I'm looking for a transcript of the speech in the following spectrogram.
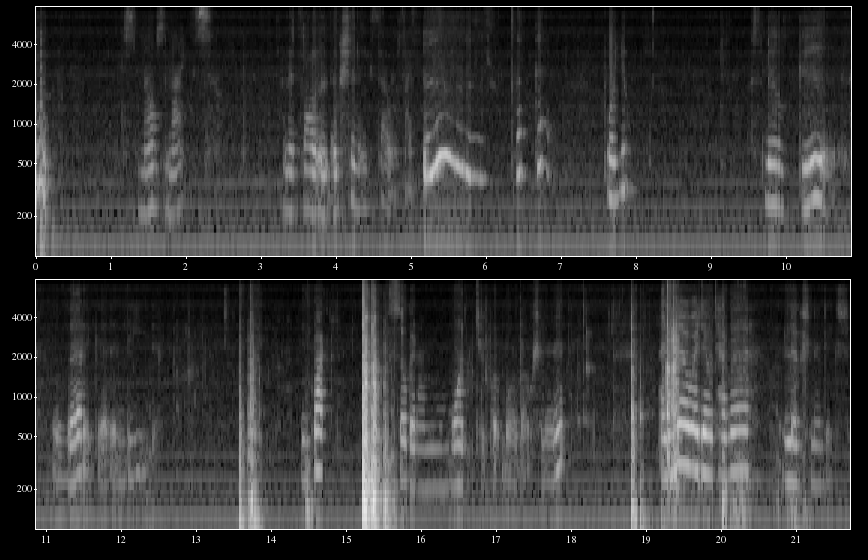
Ooh, smells nice. And it's all lotiony, so it's like, ooh, that's good for you. Smells good. Very good indeed. In fact, so good I want to put more lotion in it. I know I don't have a lotion addiction.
